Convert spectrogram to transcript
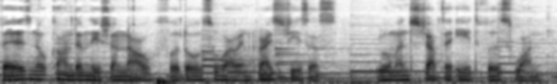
There is no condemnation now for those who are in Christ Jesus. Romans chapter 8, verse 1.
